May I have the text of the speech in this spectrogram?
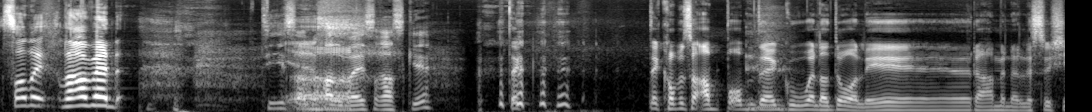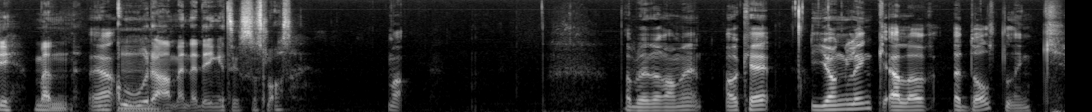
Sorry, ramen! Ti sånn Yes. halvveis raske. Det kommer så an på om det er god eller dårlig ramen eller sushi. Men Ja, god Mm. ramen er det ingenting som slår seg. da blir det ramen. OK. Young Link eller Adult Link?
